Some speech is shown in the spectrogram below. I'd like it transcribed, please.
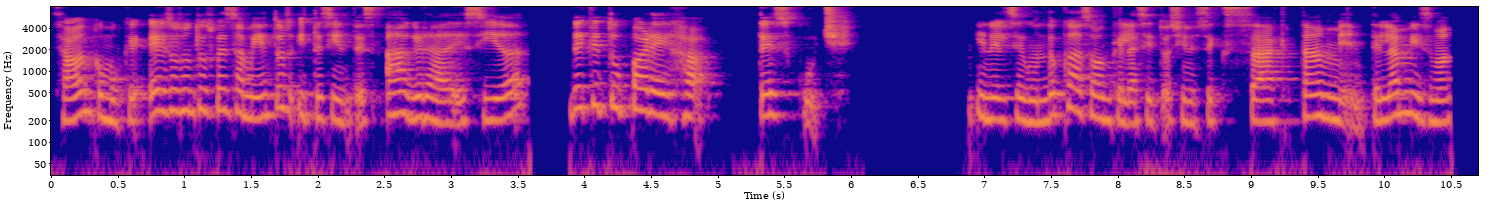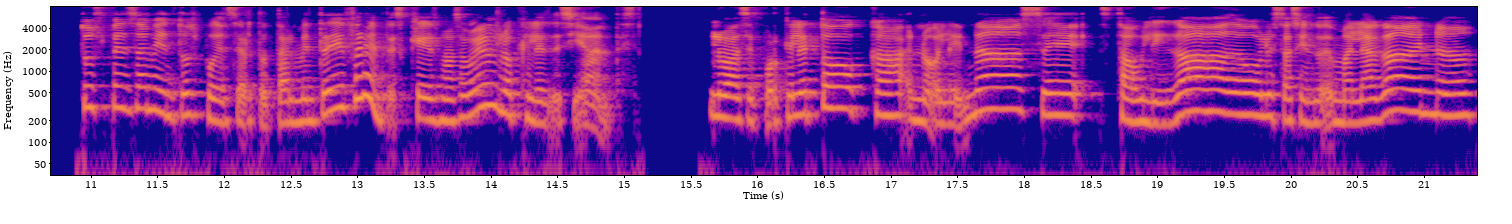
¿Saben? Como que esos son tus pensamientos y te sientes agradecida de que tu pareja te escuche. En el segundo caso, aunque la situación es exactamente la misma, tus pensamientos pueden ser totalmente diferentes, que es más o menos lo que les decía antes. Lo hace porque le toca, no le nace, está obligado, lo está haciendo de mala gana,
